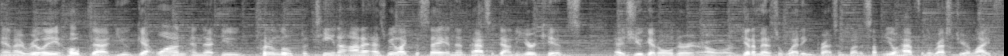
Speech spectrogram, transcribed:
and I really hope that you get one and that you put a little patina on it, as we like to say, and then pass it down to your kids as you get older, or get them as a wedding present. But it's something you'll have for the rest of your life.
